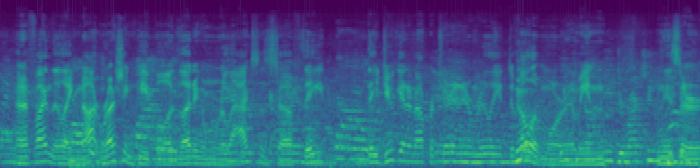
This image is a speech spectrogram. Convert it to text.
And I find that like not rushing people and letting them relax and stuff, they they do get an opportunity to really develop more. I mean, these are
